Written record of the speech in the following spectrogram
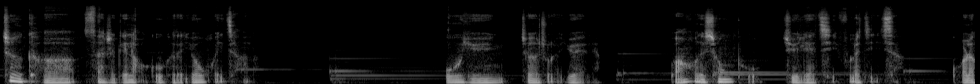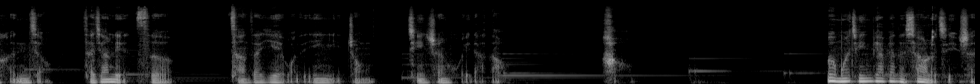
这可算是给老顾客的优惠价了。乌云遮住了月亮。王后的胸脯剧烈起伏了几下，过了很久，才将脸色藏在夜晚的阴影中，轻声回答道：“好。”恶魔轻飘飘的笑了几声，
